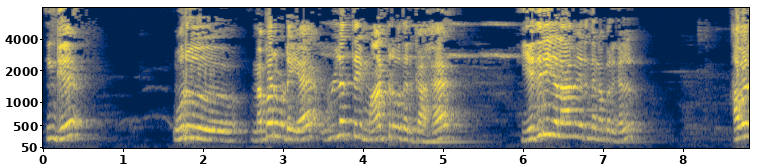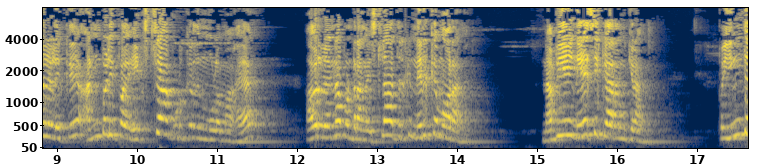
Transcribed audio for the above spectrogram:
இங்கு ஒரு நபருடைய உள்ளத்தை மாற்றுவதற்காக எதிரிகளாக இருந்த நபர்கள் அவர்களுக்கு அன்பளிப்பா எக்ஸ்ட்ரா கொடுக்கறதன் மூலமாக அவர்கள் என்ன பண்றாங்க? இஸ்லாத்திற்கு நெருக்கம் வராங்க. நபியை நேசிக்க ஆரம்பிக்கிறாங்க. இப்ப இந்த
